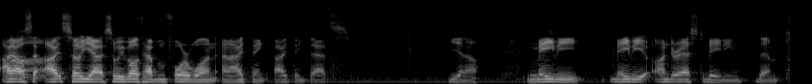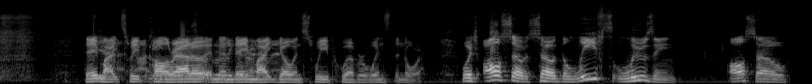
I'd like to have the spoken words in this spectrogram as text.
I also Uh, I so yeah, so we both have them four one, and I think I think that's, you know, maybe maybe underestimating them. They Yeah, might sweep I mean, Colorado, and then they right might now, go and sweep whoever wins the North. Which also, so the Leafs losing also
